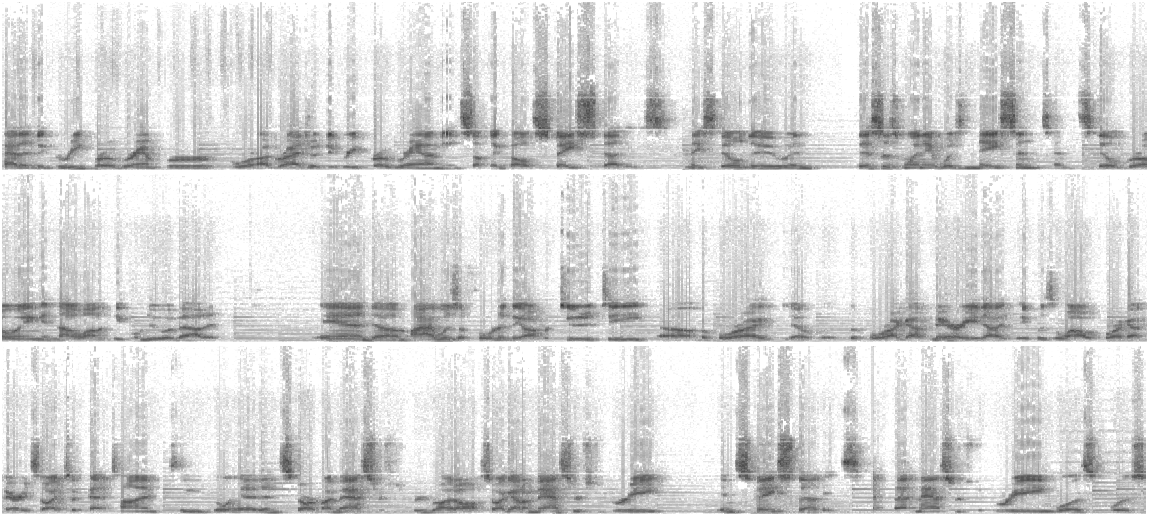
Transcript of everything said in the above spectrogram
had a degree program for, for a graduate degree program in something called space studies. And they still do. And this is when it was nascent and still growing, and not a lot of people knew about it. And um, I was afforded the opportunity uh, before I, you know, before I got married. I, it was a while before I got married, so I took that time to go ahead and start my master's degree right off. So I got a master's degree in space studies. That master's degree was was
